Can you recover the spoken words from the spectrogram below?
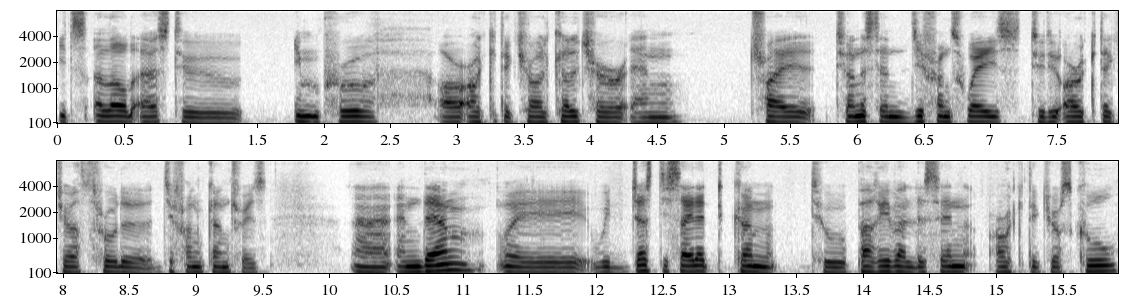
it's allowed us to improve our architectural culture and try to understand different ways to do architecture through the different countries. Uh, and then we, we just decided to come to Paris Val de Seine Architecture School,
